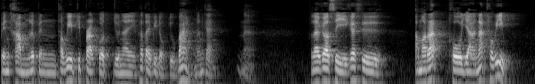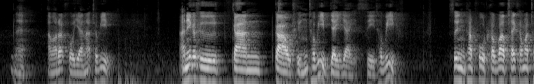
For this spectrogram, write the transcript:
เป็นคำหรือเป็นทวีปที่ปรากฏอยู่ในพระไตรปิฎกอยู่บ้างเหมือนกันนะแล้วก็สี่ก็คือ อมรโคยานทวีปนะอมรโคยานทวีป อันนี้ก็คือการกล่าวถึงทวีปใหญ่ๆสี่ทวีป ซึ่งถ้าพูดคำว่าใช้คำว่าท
